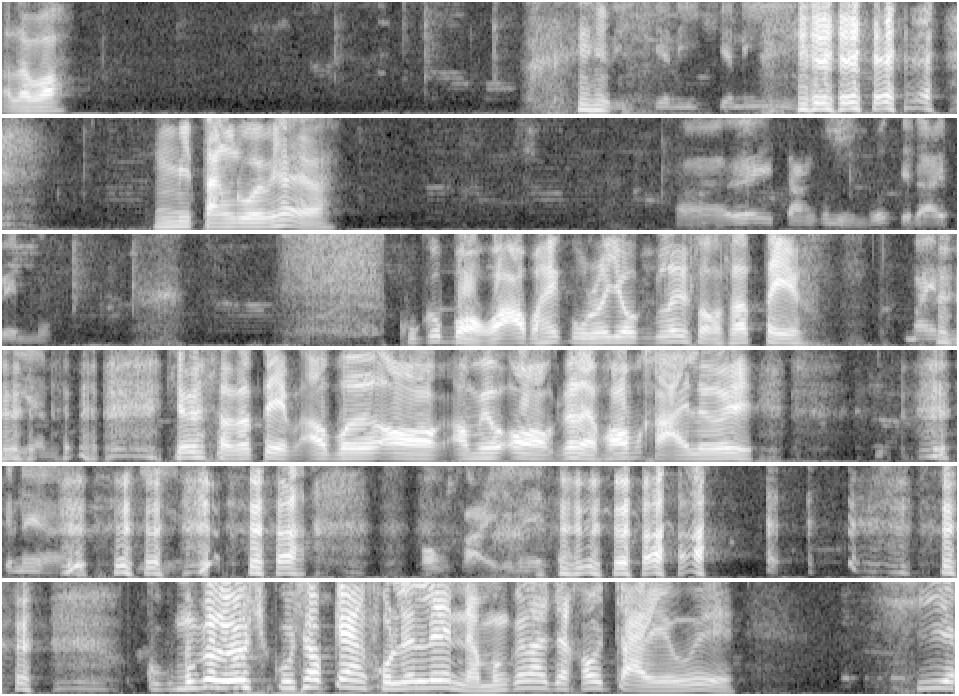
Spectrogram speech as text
อะไรวะนี่เชี่ยนี่เชี่ยนี่มึงมีตังค์รวยไม่ใช่เหรอ หาเอ้ยตังค์คนอื่นก็เสียดายเป็นนะ กูก็บอกว่าเอาไปให้กูแล้วยกเลิกสองสเต็ปไม่เรียนยกเลิกสองสเต็ปเอาเบอร์ออกเอาเมลออกนั่นแหละพร้อมขายเลยกันเนี่ยนี่พร้อมขายใช่ไหมกูมึงก็รู้กูชอบแกล้งคนเล่นๆเนี่ยมึงก็น่าจะเข้าใจเว้ยเชี่ย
